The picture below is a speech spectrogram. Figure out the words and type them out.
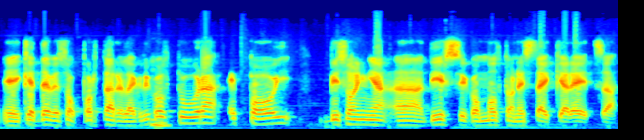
eh, che deve sopportare l'agricoltura e poi bisogna eh, dirsi con molta onestà e chiarezza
